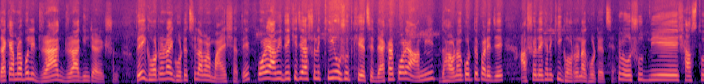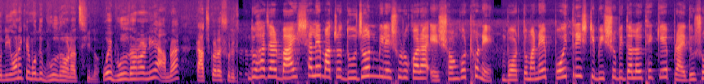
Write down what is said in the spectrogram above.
যাকে আমরা বলি ড্রাগ ড্রাগ ইন্টারাকশন তো এই ঘটনায় ঘটেছিল আমার মায়ের সাথে। পরে আমি দেখি যে আসলে কি ওষুধ খেয়েছে। দেখার পরে আমি ধারণা করতে পারি যে আসলে এখানে কি ঘটনা ঘটেছে। ওষুধ নিয়ে স্বাস্থ্য নিয়ে অনেকের মধ্যে ভুল ধারণা ছিল। ওই ভুল ধারণা নিয়ে আমরা কাজ করা শুরু করি। দু হাজার বাইশ সালে মাত্র দুজন মিলে শুরু করা এ সংগঠনে বর্তমানে পঁয়ত্রিশটি বিশ্ববিদ্যালয় থেকে প্রায় দুশো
